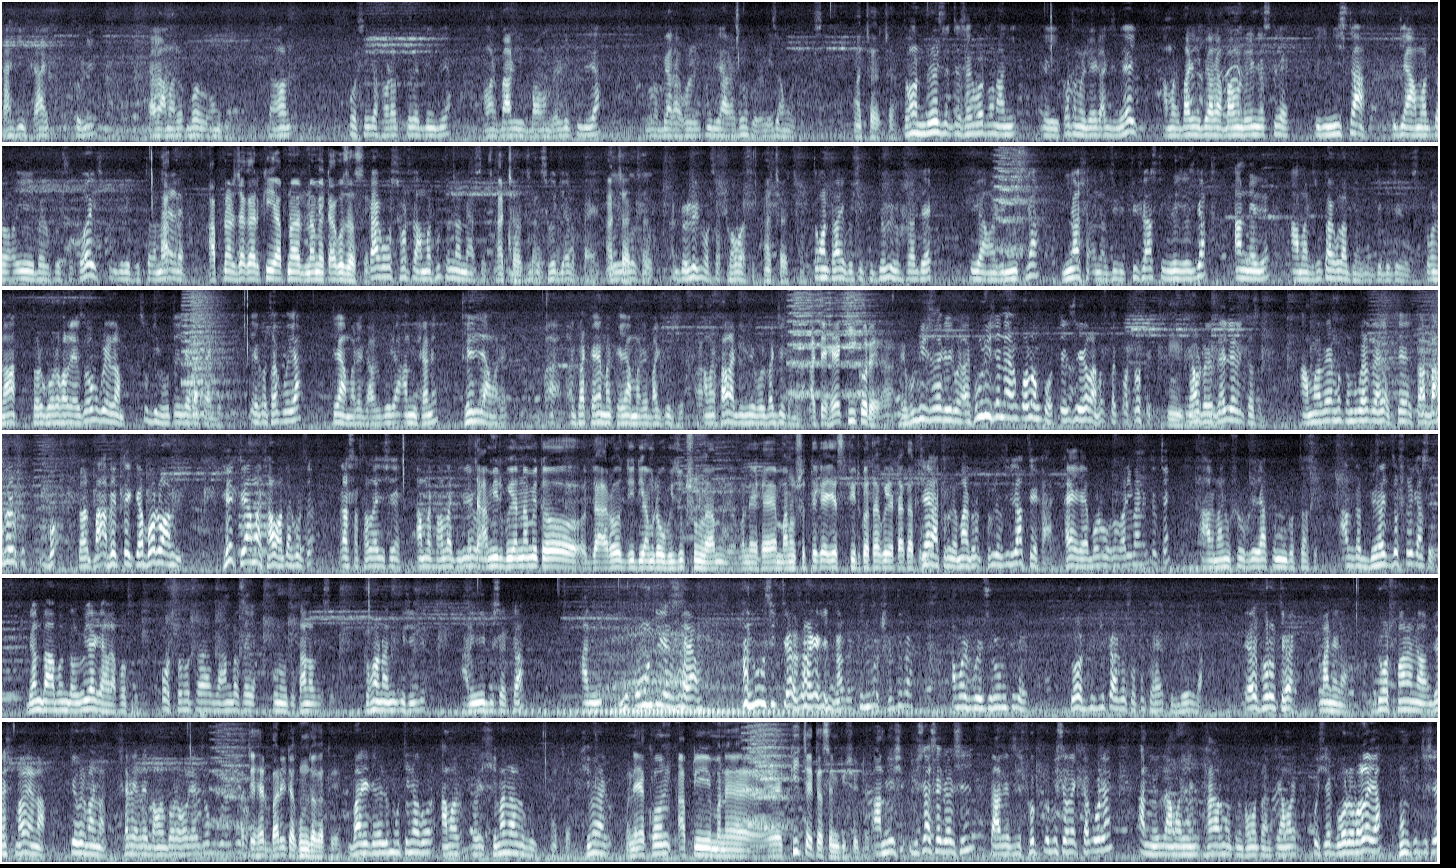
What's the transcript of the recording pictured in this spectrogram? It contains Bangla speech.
থাকি খাই চলি আর আমার বড় অঙ্ক তখন পড়ছিটা হঠাৎ করে দিন দিয়া আমার বাড়ি বাউন্ডারি তুলিয়া বেড়া করে তুলিয়া আর শুরু করে গেছে আমার আচ্ছা আচ্ছা। তখন রয়েছে তখন আমি এই প্রথম লেট একদিন এই আমার বাড়ি বেড়া বাউন্ডারি নেসকে এই যে নিচটা এই যে আমার তো এইভাবে করছে। কই আপনার জায়গার কি আপনার নামে কাগজ আছে? কাগজ পত্র আমার পুত্র নামে আছে। আচ্ছা, আচ্ছা। সৌদি আরব পায় আচ্ছা, আচ্ছা। দলিল পত্র সব আছে। আচ্ছা আচ্ছা। তখন তাই বলছি তুই দলিল পত্র দেখ তুই আমার জিনিস না নিয়ে আস যদি তুই ফাস তুই নিয়ে যা আর নেলে আমার জুতাগুলো বেঁচে গেছে। তো না তোর ঘর ভালো সব গেলাম সুদূর এই জায়গা চাইবে। এ কথা কইয়া তে আমার গাড়ি ধরে আমি এখানে ফেললে আমার আমাকে আমার আমার ফালা বল আচ্ছা হ্যাঁ কি করে? এ পুলিশ চাকরি করে। আর পুলিশে না কলঙ্ক। এই যে অবস্থা কত আছে হুম, হুম। গাঁওটা রেজে দিতেছে আমাদের মতন বুড়া যাচ্ছে তার বাপের তার বাপের থেকে বড় আমি। হেঁটে আমার খাওয়া দাওয়া করছে? রাস্তা থালা দিছে আমার আচ্ছা আমির ভুইয়ার নামে তো আরও যদি আমরা অভিযোগ শুনলাম মানে হ্যাঁ মানুষের থেকে এসপির কথা টাকা তুলে। তুলে মাঠ তুলে যাচ্ছে খায়। খায় বড় বড় বাড়ি বানাইতেছে। আর মানুষের উপরে আক্রমণ করতে আছে। আজকাল দেড় দশের কাছে বেন্দা বন্দা লইয়া গেলা পড়ছে। ওটা গান বাসে কোনো থানা দিছে তখন আমি কিছু যে, আমি এই বিষয়টা, আমি মুখ্যমন্ত্রী চাইলাম আমি উচিত জায়গায় না তিন বছর ধরে আমার বলেছিল মন্ত্রী তোর যদি কাগজ অত হ্যাঁ হয়ে যা। এরপরও তো মানে না, দোষ মানে না, দেশ মানে না। মানে না। আমার বড় হলে। আচ্ছা বাড়িটা কোন জায়গাতে? বাড়িটা হলো মতিনগর আমার ওই সীমানা আচ্ছা। মানে এখন আপনি মানে কি চাইতেছেন বিষয়টা? আমি বিশ্বাসে গেছি তাদের যে সত্য বিষয় একটা করে আমি আমার থাকার মতন ক্ষমতা আছে। আমার পয়সা গৌরব ভালো হুমকি দিছে।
